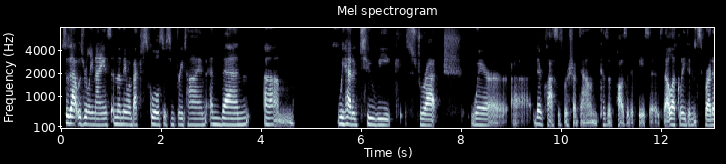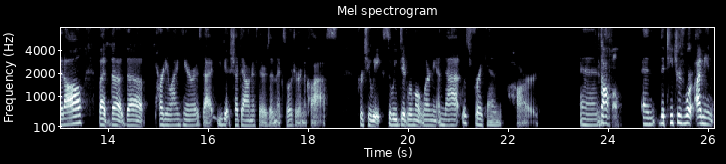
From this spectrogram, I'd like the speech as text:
so that was really nice. And then they went back to school, so some free time. And then um, we had a two week stretch where uh, their classes were shut down because of positive cases. That luckily didn't spread at all. But the the party line here is that you get shut down if there's an exposure in a class for two weeks. So we did remote learning, and that was freaking hard. And It's awful. and the teachers were i mean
